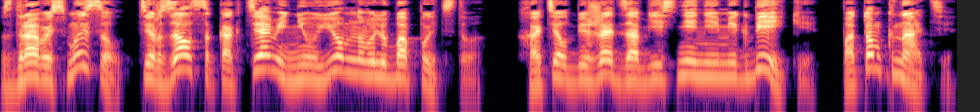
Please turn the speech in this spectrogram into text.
Здравый смысл терзался когтями неуемного любопытства. Хотел бежать за объяснениями к Бейке, потом к Нате.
